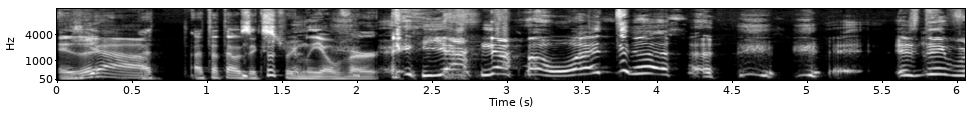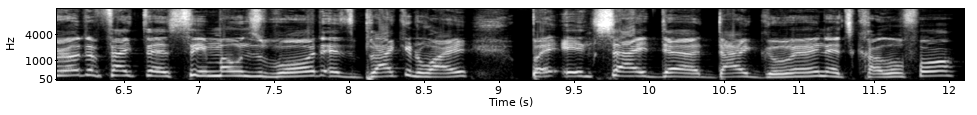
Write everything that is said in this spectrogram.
Is it? Yeah. I, I thought that was extremely overt. yeah, no, what? Isn't it real the fact that Simone's world is black and white, but inside the Daiguren it's colorful?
